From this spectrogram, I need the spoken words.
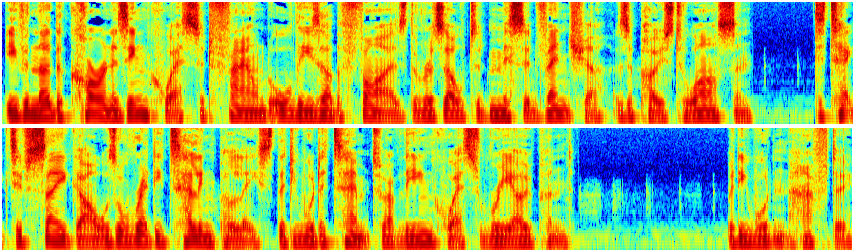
Even though the coroner's inquest had found all these other fires the result of misadventure as opposed to arson, Detective Sagar was already telling police that he would attempt to have the inquest reopened. But he wouldn't have to.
